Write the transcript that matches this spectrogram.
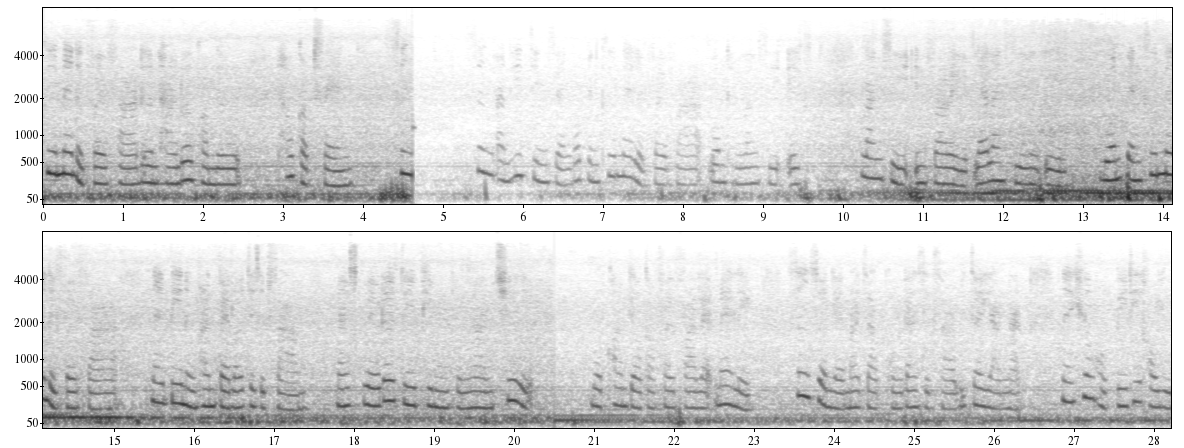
คลื่นแม่เหล็กไฟฟ้าเดินทางด้วยความเร็วเท่ากับแสง ซึ่งซึ่งอันที่จริงแสงก็เป็นคลื่นแม่เหล็กไฟฟ้ารวมถึงรังสี X รังสีอินฟราเรดและรังสีอื่นๆล้วนเป็นคลื่นแม่เหล็กไฟฟ้า ในปี 1873 แม็กซ์เวลได้ตีพิมพ์ผลงานชื่อ บทความเกี่ยวกับไฟฟ้าและแม่เหล็ก ซึ่งส่วนใหญ่มาจากผลการศึกษาวิจัยอย่างหนัก ในช่วง 6 ปีที่เขาอยู่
